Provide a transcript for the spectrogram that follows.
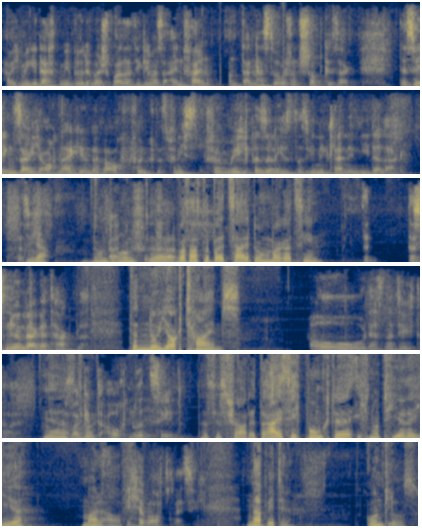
habe ich mir gedacht, mir würde bei Sportartikel was einfallen und dann hast du aber schon Stopp gesagt. Deswegen sage ich auch Nike und da war auch fünf. Das finde ich, für mich persönlich ist das wie eine kleine Niederlage. Ja. Und, und äh, was hast du bei Zeitung, Magazin? Das Nürnberger Tagblatt. The New York Times. Oh, das ist natürlich toll. Ja, Aber toll. gibt auch nur 10. Das ist schade. 30 Punkte. Ich notiere hier mal auf. Ich habe auch 30. Na bitte. Und los.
